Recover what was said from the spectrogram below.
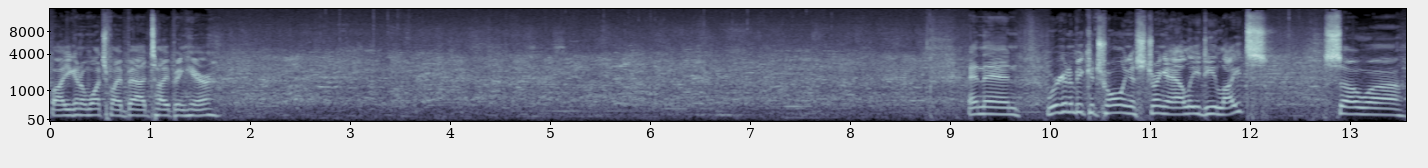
Well, you're going to watch my bad typing here. And then we're going to be controlling a string of LED lights. So uh,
